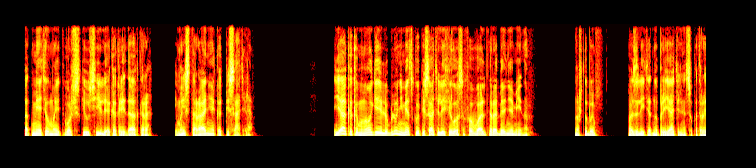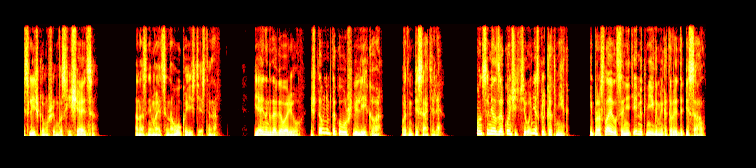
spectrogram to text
отметил мои творческие усилия как редактора и мои старания как писателя. Я, как и многие, люблю немецкого писателя и философа Вальтера Беньямина. Но чтобы позлить одну приятельницу, которая слишком уж им восхищается, она занимается наукой, естественно, я иногда говорю, и что в нем такого уж великого, в этом писателе? Он сумел закончить всего несколько книг и прославился не теми книгами, которые дописал,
